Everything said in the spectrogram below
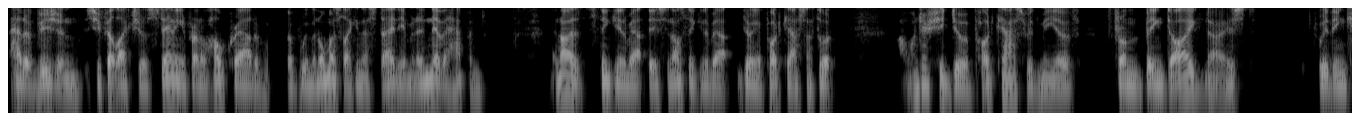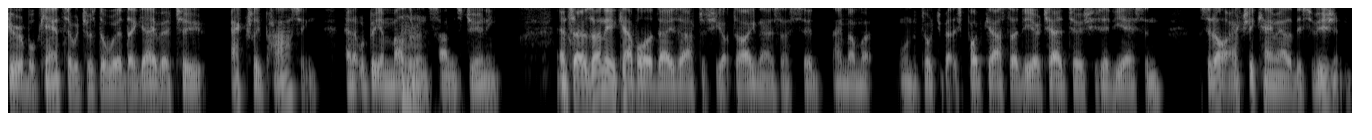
had a vision, she felt like she was standing in front of a whole crowd of, of women, almost like in a stadium, and it never happened. And I was thinking about this and I was thinking about doing a podcast. And I thought, I wonder if she'd do a podcast with me of from being diagnosed with incurable cancer, which was the word they gave her, to actually passing. And it would be a mother mm. and son's journey. And so it was only a couple of days after she got diagnosed. I said, Hey, Mama, want to talk to you about this podcast idea. I chatted to her. She said yes. And I said, Oh, I actually came out of this vision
